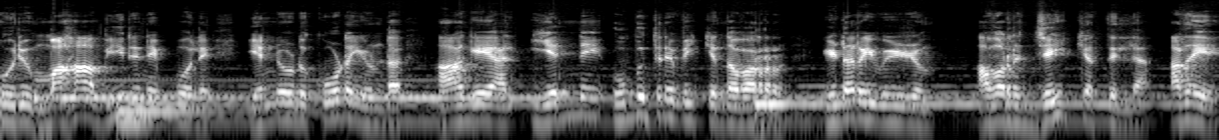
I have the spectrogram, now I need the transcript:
ഒരു മഹാവീരനെ പോലെ എന്നോട് കൂടെയുണ്ട്. ആകയാൽ എന്നെ ഉപദ്രവിക്കുന്നവർ ഇടറി വീഴും. അവർ ജയിക്കത്തില്ല. അതെ.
